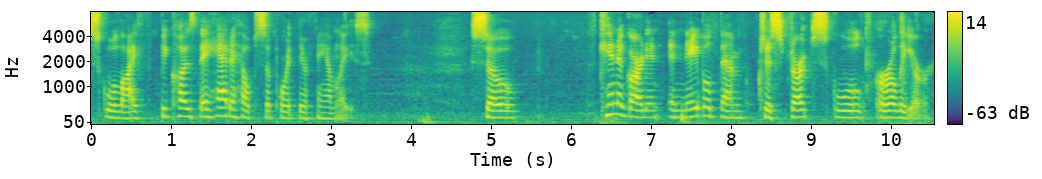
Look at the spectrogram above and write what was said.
school life because they had to help support their families. So kindergarten enabled them to start school earlier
